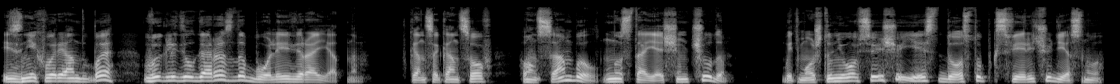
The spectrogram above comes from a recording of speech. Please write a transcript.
Из них вариант «Б» выглядел гораздо более вероятным. В конце концов, он сам был настоящим чудом. Быть может, у него все еще есть доступ к сфере чудесного.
